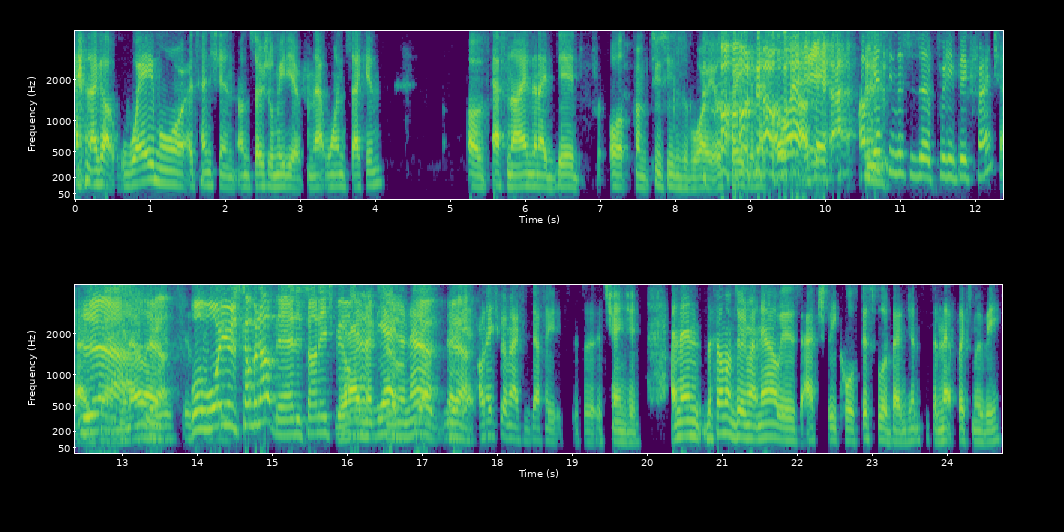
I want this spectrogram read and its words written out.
And I got way more attention on social media from that one second of F9 than I did all, from two seasons of Warrior. It was crazy. Oh, I'm no like, oh, wow, okay. I'm guessing this is a pretty big franchise. Yeah. Then, you know? like, yeah. It's, it's, well, Warrior's coming out, man. It's on HBO yeah, Max. Yeah, so, no, now yeah, it's, uh, yeah. on HBO Max, it's definitely, it's, it's, a, it's changing. And then the film I'm doing right now is actually called Fistful of Vengeance. It's a Netflix movie.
